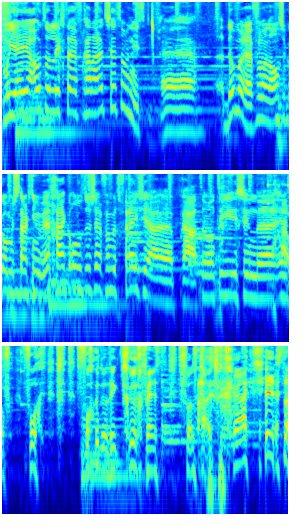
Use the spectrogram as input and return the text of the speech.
Moet jij je autolichten even gaan uitzetten of niet? Doe maar even, want anders kom je straks niet meer weg. Ga ik ondertussen even met Freesia eh, praten, want die is in... eh, in- Nou, voor, voordat ik terug ben vanuit de grijs. is de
